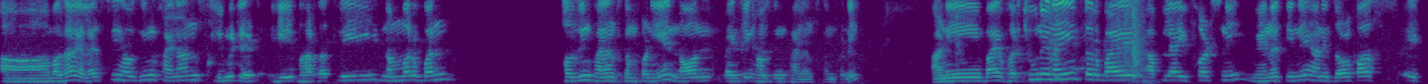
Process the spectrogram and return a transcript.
बघा L I C housing finance limited ही भारतातली number one housing finance company आहे non banking housing finance company आणि बाय व्हर्च्यूने नाही तर बाय आपल्या इफर्ट्सनी मेहनतीने आणि जवळपास एक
